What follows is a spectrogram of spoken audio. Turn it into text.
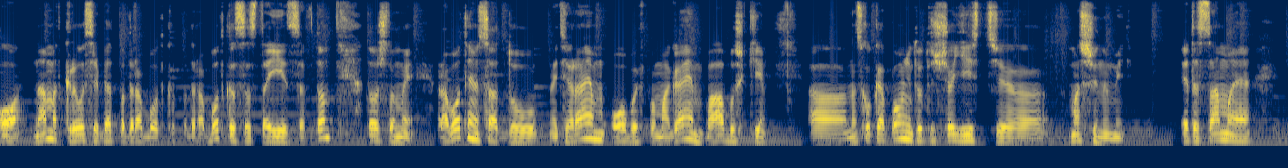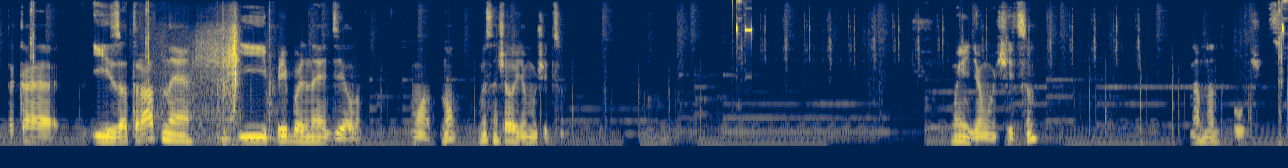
О, нам открылась, ребят, подработка. Подработка состоится в том, то, что мы работаем в саду, натираем обувь, помогаем бабушке. А, насколько я помню, тут еще есть а, машину мыть. Это самое такая и затратное, и прибыльное дело. Вот, ну, мы сначала идем учиться. Мы идем учиться. Нам надо поучиться.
